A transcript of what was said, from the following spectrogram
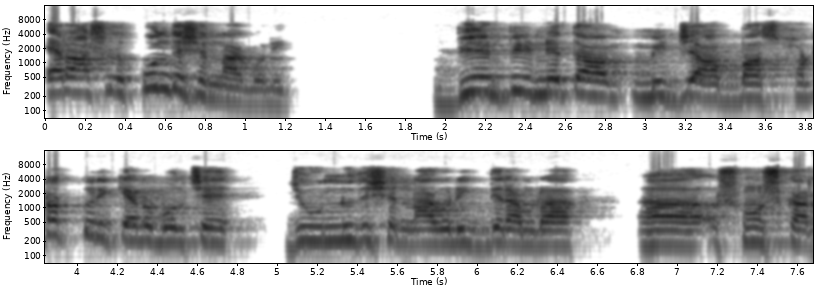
এরা আসলে কোন দেশের নাগরিক? বিএনপির নেতা মির্জা আব্বাস হঠাৎ করে কেন বলছে যে অন্য দেশের নাগরিকদের আমরা সংস্কার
